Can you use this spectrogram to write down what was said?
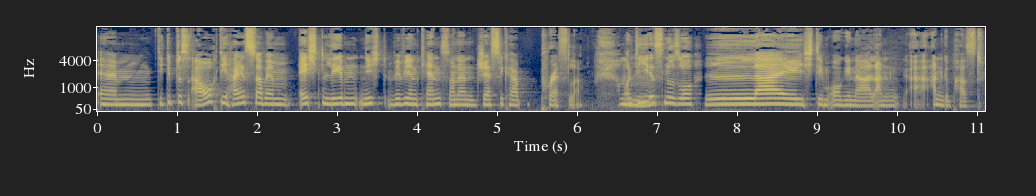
Ähm, die gibt es auch. Die heißt aber im echten Leben nicht Vivian Kent, sondern Jessica Pressler. Und mhm. die ist nur so leicht dem Original an, äh, angepasst.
